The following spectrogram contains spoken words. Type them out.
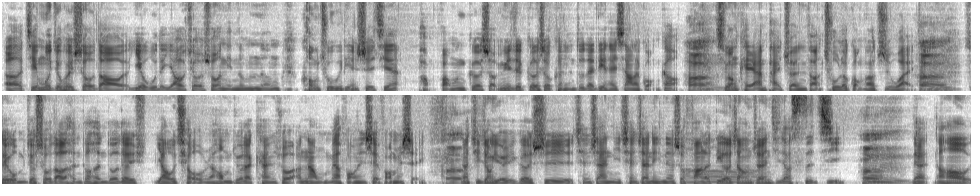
呃，节目就会受到业务的要求，说你能不能空出一点时间访访问歌手，因为这歌手可能都在电台下了广告，希望可以安排专访，除了广告之外，所以我们就收到了很多很多的要求，然后我们就来看说，那我们要访问谁？访问谁？那其中有一个是陈珊妮，陈珊妮那时候发了第二张专辑叫《四季》，嗯，对，然后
